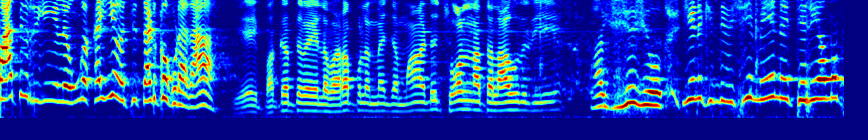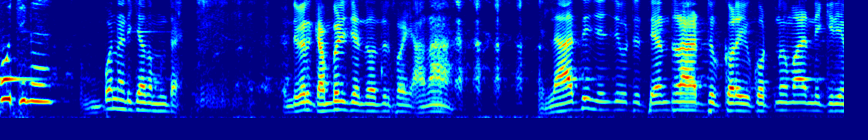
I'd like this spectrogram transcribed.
பாத்துக்கிட்டு இருக்கீங்களே உங்க கையை வச்சு தடுக்க கூடாதா ஏய் பக்கத்து வயலில் வரப்புல மேய்ஞ்ச மாடு சோழநாத்தல் ஆகுதுடி. ஐயோ எனக்கு இந்த விஷயமே எனக்கு தெரியாம போச்சுங்க. ரொம்ப நடிக்காத முண்டை. ரெண்டு பேரும் கம்பெனி சேர்ந்து வந்திருப்பாங்க ஆனா எல்லாத்தையும் செஞ்சு விட்டு தேன்றாட்டு கொலை கொட்டின மாதிரி நிற்கிறிய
